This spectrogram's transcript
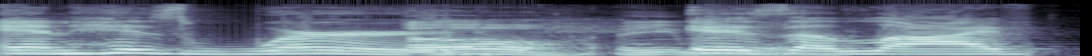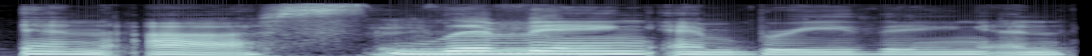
and his word oh, is alive in us, amen. living and breathing. And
